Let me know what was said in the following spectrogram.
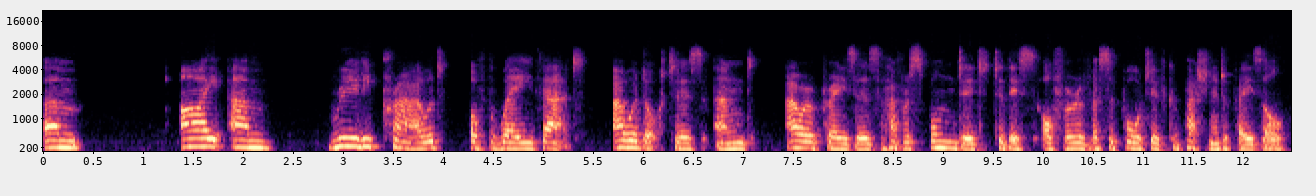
Um, I am really proud of the way that our doctors and our appraisers have responded to this offer of a supportive, compassionate appraisal.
